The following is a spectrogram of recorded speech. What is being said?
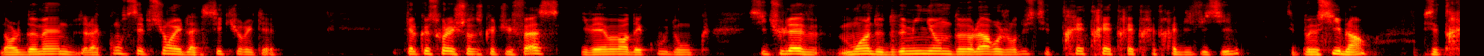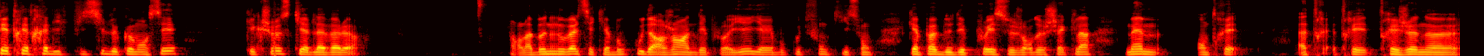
dans le domaine de la conception et de la sécurité quelles que soient les choses que tu fasses, il va y avoir des coûts. Donc, si tu lèves moins de 2 millions de dollars aujourd'hui, c'est très, très, très, très, très difficile. C'est possible, hein c'est très, très, très difficile de commencer quelque chose qui a de la valeur. Alors, la bonne nouvelle, c'est qu'il y a beaucoup d'argent à déployer. Il y a beaucoup de fonds qui sont capables de déployer ce genre de chèque-là, même en très, à très, très, très jeune euh,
